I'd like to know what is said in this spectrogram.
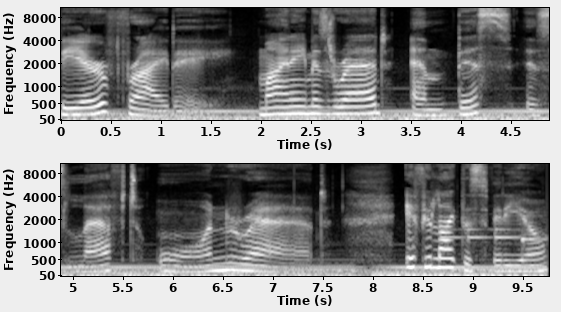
Fear Friday. My name is Redd, and this is Left on Redd. If you like this video,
